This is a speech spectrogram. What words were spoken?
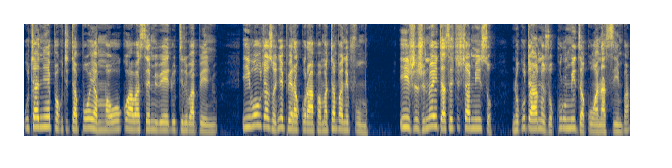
uchanyepa kuti tapoya mumaoko avasemi vedu tiri vapenyu. Ivo uchazonyepera kurapa matamba nepfumo. Izvi zvinoita sechishamiso nokuti anozokurumidza kuwana simba.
